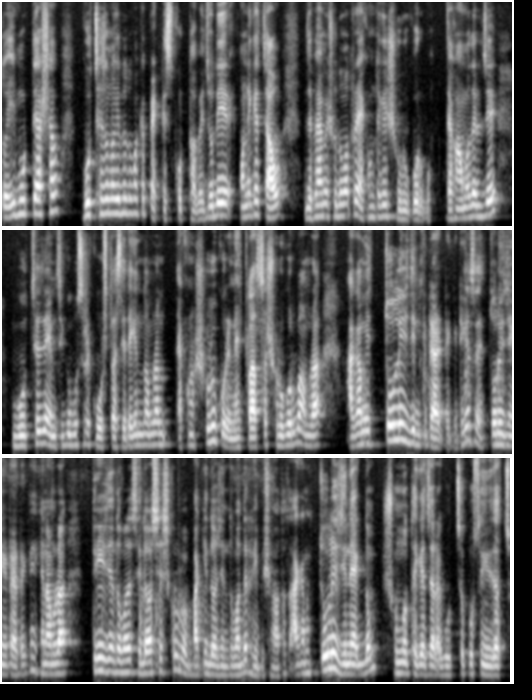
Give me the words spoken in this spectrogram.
তো এই মুহূর্তে আসা গুচ্ছের জন্য কিন্তু তোমাকে প্র্যাকটিস করতে হবে। যদি অনেকে চাও যে, ভাই, আমি শুধুমাত্র এখন থেকে শুরু করব। দেখো, আমাদের যে গুচ্ছে যে এমসিকিউ বুস্টার কোর্সটা সেটা কিন্তু আমরা এখনও শুরু করি না ক্লাসটা শুরু করব আমরা আগামী চল্লিশ দিনকে টার্গেট ঠিক আছে? চল্লিশ দিনকে টার্গেট এখানে আমরা তিরিশ দিনে তোমাদের সিলেবাস শেষ করব, বাকি দশ দিন তোমাদের রিভিশন অর্থাৎ আগামী চল্লিশ দিনে একদম শূন্য থেকে যারা গুচ্ছ প্রস্তুতি নিয়ে যাচ্ছ,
